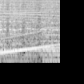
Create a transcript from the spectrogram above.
Woo!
